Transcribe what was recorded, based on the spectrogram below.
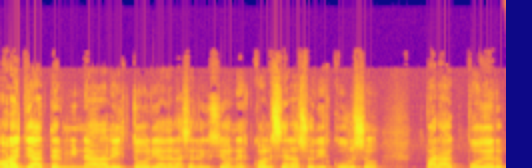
Ahora ya terminada la historia de las elecciones, ¿cuál será su discurso para poder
